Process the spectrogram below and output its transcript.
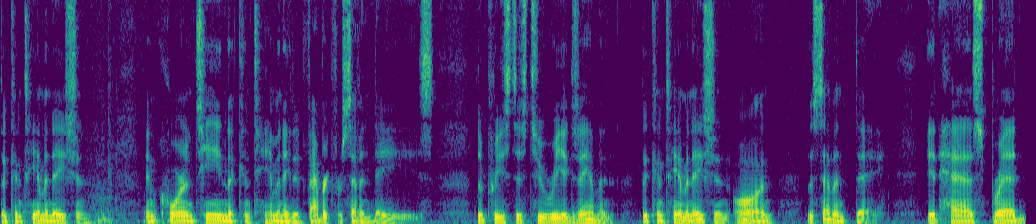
the contamination and quarantine the contaminated fabric for seven days. The priest is to re examine the contamination on the seventh day. It has spread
